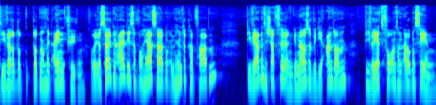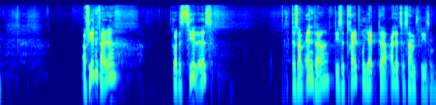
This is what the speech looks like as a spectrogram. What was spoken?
Die wird er dort, dort noch mit einfügen. Aber wir sollten all diese Vorhersagen im Hinterkopf haben. Die werden sich erfüllen, genauso wie die anderen, die wir jetzt vor unseren Augen sehen. Auf jeden Fall, Gottes Ziel ist, dass am Ende diese drei Projekte alle zusammenfließen.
